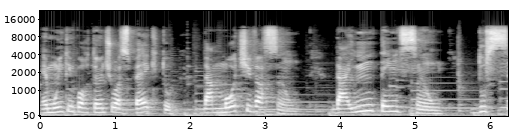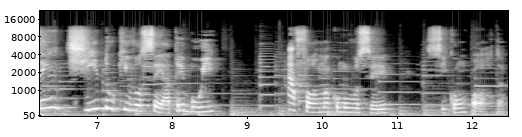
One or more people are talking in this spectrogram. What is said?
é muito importante o aspecto da motivação, da intenção, do sentido que você atribui à forma como você se comporta.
